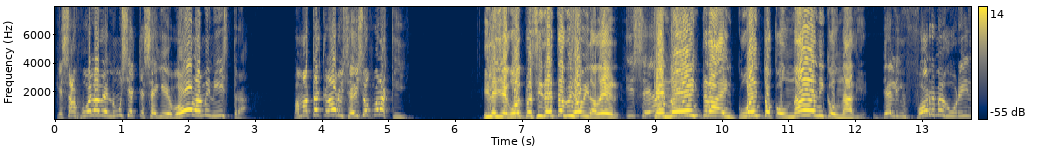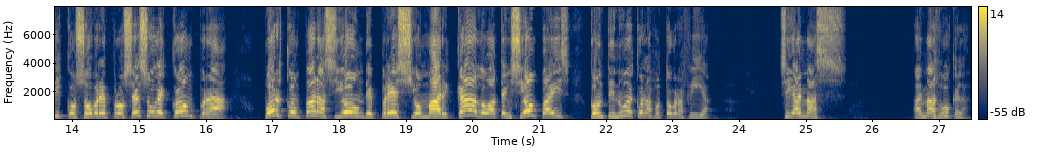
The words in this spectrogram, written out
Que esa fue la denuncia que se llevó la ministra. Vamos a estar claros, y se hizo por aquí. Y le llegó el presidente Luis Abinader, que no entra en cuento con nada ni con nadie. Del informe jurídico sobre el proceso de compra por comparación de precio marcado, atención país, continúe con la fotografía. Sí, hay más. Hay más, búsquela.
